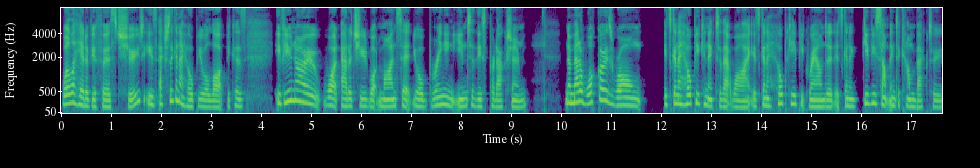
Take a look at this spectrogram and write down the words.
well ahead of your first shoot is actually going to help you a lot because if you know what attitude, what mindset you're bringing into this production, no matter what goes wrong it's going to help you connect to that why. It's going to help keep you grounded. It's going to give you something to come back to.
